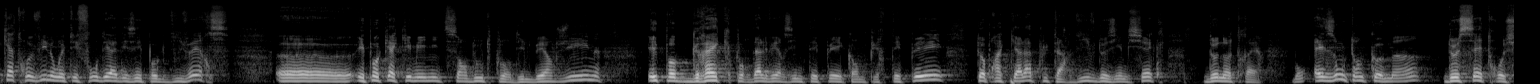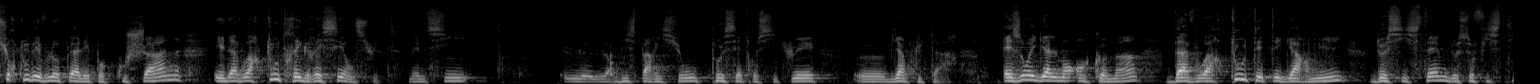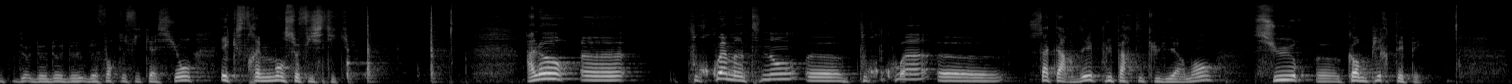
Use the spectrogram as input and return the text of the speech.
quatre villes ont été fondées à des époques diverses. Euh, époque achéménide sans doute pour Dilbergine, époque grecque pour Dalverzine Tepe et Campir Tepe, Toprakala plus tardive, deuxième siècle de notre ère. Bon, elles ont en commun de s'être surtout développées à l'époque Kushan et d'avoir toutes régressé ensuite, même si leur disparition peut s'être située euh, bien plus tard. Elles ont également en commun d'avoir toutes été garnies de systèmes de, fortification extrêmement sophistiqués. Alors, euh, pourquoi maintenant, euh, pourquoi s'attarder plus particulièrement sur Campir Tepe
